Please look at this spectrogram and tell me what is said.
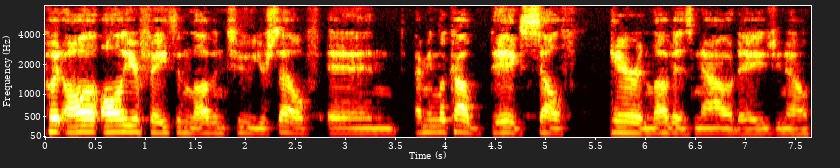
put all all your faith and love into yourself and i mean look how big self care and love is nowadays you know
